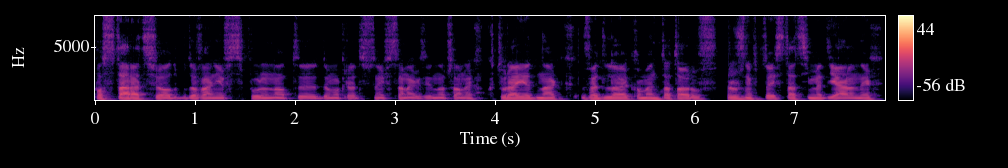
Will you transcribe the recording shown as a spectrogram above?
postarać się o odbudowanie wspólnoty demokratycznej w Stanach Zjednoczonych, która jednak wedle komentatorów różnych tutaj stacji medialnych,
